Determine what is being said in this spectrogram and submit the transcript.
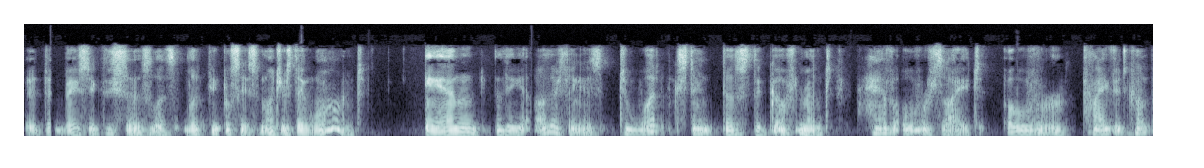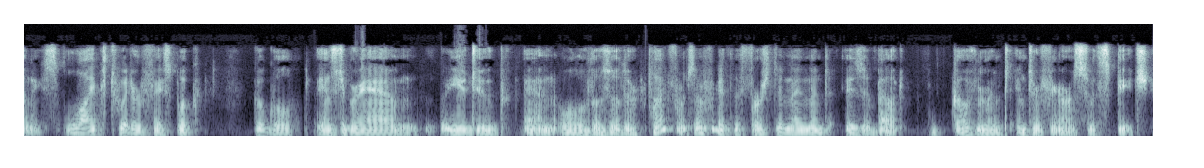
that basically says, let's let people say as much as they want. And the other thing is, to what extent does the government have oversight over private companies like Twitter, Facebook, Google, Instagram, YouTube, and all of those other platforms? Don't forget the First Amendment is about government interference with speech.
